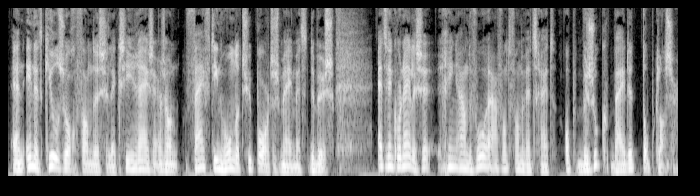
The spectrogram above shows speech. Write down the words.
En in het kielzog van de selectie reizen er zo'n 1500 supporters mee met de bus. Edwin Cornelissen ging aan de vooravond van de wedstrijd op bezoek bij de topklasser.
